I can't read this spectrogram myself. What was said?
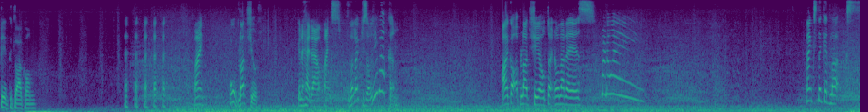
Be a good dragon. Fine. Oh, blood shield. Gonna head out. Thanks for the Loki souls. You're welcome. I got a blood shield. Don't know what that is. Run away. Thanks for the good lucks.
